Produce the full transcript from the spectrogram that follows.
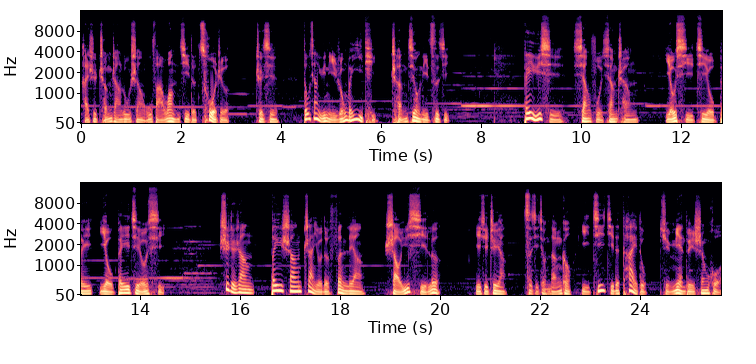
还是成长路上无法忘记的挫折，这些。都将与你融为一体，成就你自己。悲与喜相辅相成，有喜即有悲，有悲即有喜。试着让悲伤占有的分量少于喜乐，也许这样自己就能够以积极的态度去面对生活。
